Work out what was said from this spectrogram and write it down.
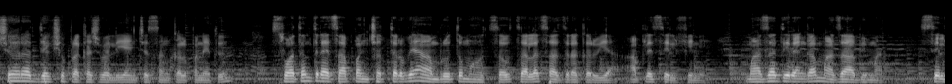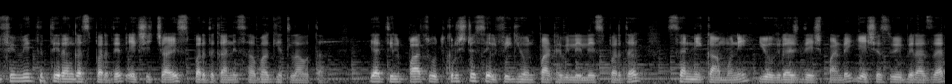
शहर अध्यक्ष प्रकाश वाली यांच्या संकल्पनेतून स्वातंत्र्याचा पंच्याहत्तरव्या अमृत महोत्सव चला साजरा करूया आपल्या सेल्फीने. माझा तिरंगा माझा अभिमान. सेल्फी विथ तिरंगा स्पर्धेत एकशे चाळीस स्पर्धकांनी सहभाग घेतला होता. यातील पाच उत्कृष्ट सेल्फी घेऊन पाठविलेले स्पर्धक सन्नी कामोनी योगराज देशपांडे यशस्वी बिराजदार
